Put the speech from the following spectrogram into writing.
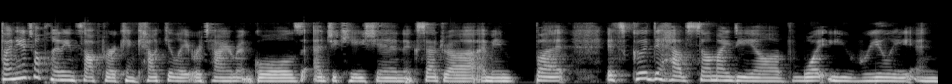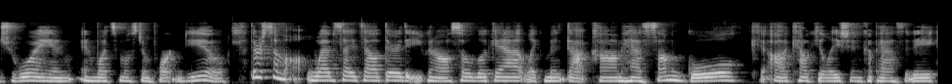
financial planning software can calculate retirement goals, education, etc. I mean, but it's good to have some idea of what you really enjoy and, and what's most important to you. There's some websites out there that you can also look at, like mint.com has some goal uh, calculation capacity,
